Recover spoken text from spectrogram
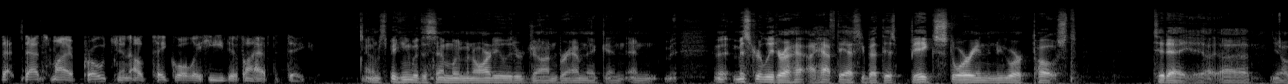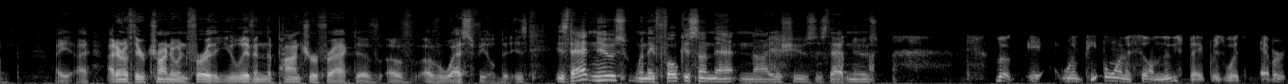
That that's my approach, and I'll take all the heat if I have to take it. And I'm speaking with Assembly Minority Leader John Bramnick. And, and Mr. Leader, I, ha- I, have to ask you about this big story in the New York Post today. Uh, uh, you know, I, I, I, don't know if they're trying to infer that you live in the Pontefract of, of, of Westfield, but is is that news when they focus on that and not issues? Is that news? Look, when people want to sell newspapers, what's ever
